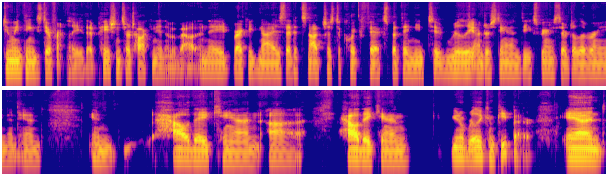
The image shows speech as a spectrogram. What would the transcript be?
doing things differently that patients are talking to them about and they recognize that it's not just a quick fix but they need to really understand the experience they're delivering and and and how they can uh how they can you know really compete better and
